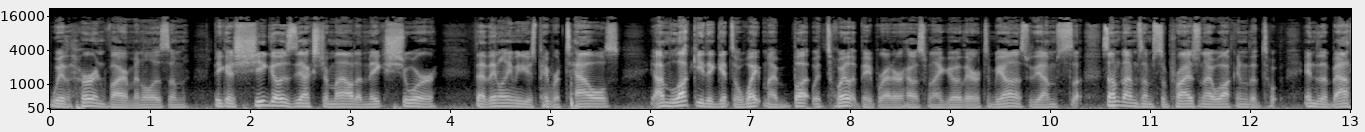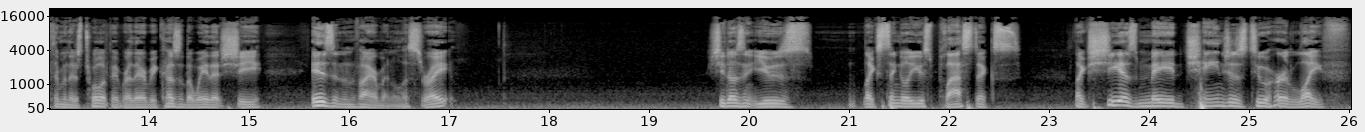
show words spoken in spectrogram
with her environmentalism because she goes the extra mile to make sure that they don't even use paper towels. I'm lucky to get to wipe my butt with toilet paper at her house when I go there. To be honest with you, I'm so, sometimes I'm surprised when I walk into the to, into the bathroom and there's toilet paper there because of the way that she is an environmentalist, right? She doesn't use like single use plastics. Like she has made changes to her life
